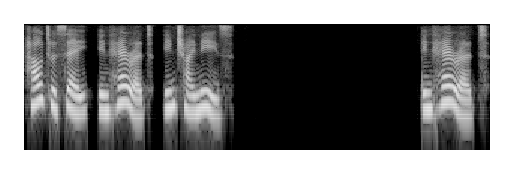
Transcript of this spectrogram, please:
How to say inherit in Chinese? Inherit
